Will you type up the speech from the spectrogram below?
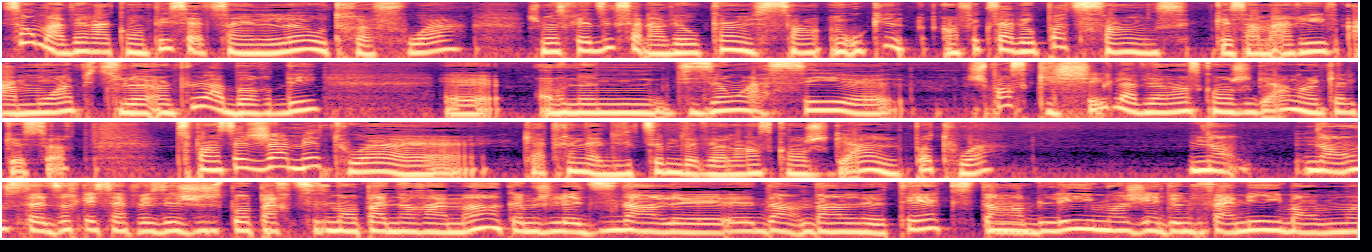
Si on m'avait raconté cette scène-là autrefois, je me serais dit que ça n'avait aucun sens, aucune, en fait que ça n'avait pas de sens que ça m'arrive à moi. Puis tu l'as un peu abordé. Euh, on a une vision assez, je pense, cliché la violence conjugale en quelque sorte. Tu pensais jamais, toi, euh, Catherine, être victime de violence conjugale? Pas toi? Non, non, c'est-à-dire que ça faisait juste pas partie de mon panorama. Comme je le dis dans le dans, dans le texte d'emblée, mm. moi je viens d'une famille. Bon, moi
